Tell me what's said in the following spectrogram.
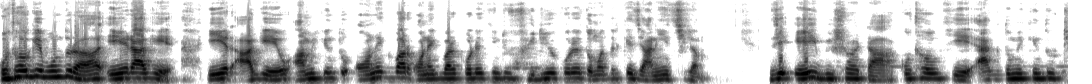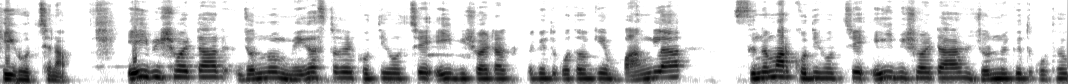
কোথাও গিয়ে বন্ধুরা এর আগে এর আগেও আমি কিন্তু অনেকবার অনেকবার করে কিন্তু ভিডিও করে তোমাদেরকে জানিয়েছিলাম যে এই বিষয়টা কোথাও গিয়ে একদমই কিন্তু ঠিক হচ্ছে না। এই বিষয়টার জন্য মেগাস্টারের ক্ষতি হচ্ছে, এই বিষয়টার কিন্তু কোথাও গিয়ে বাংলা সিনেমার ক্ষতি হচ্ছে, এই বিষয়টার জন্য কিন্তু কোথাও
